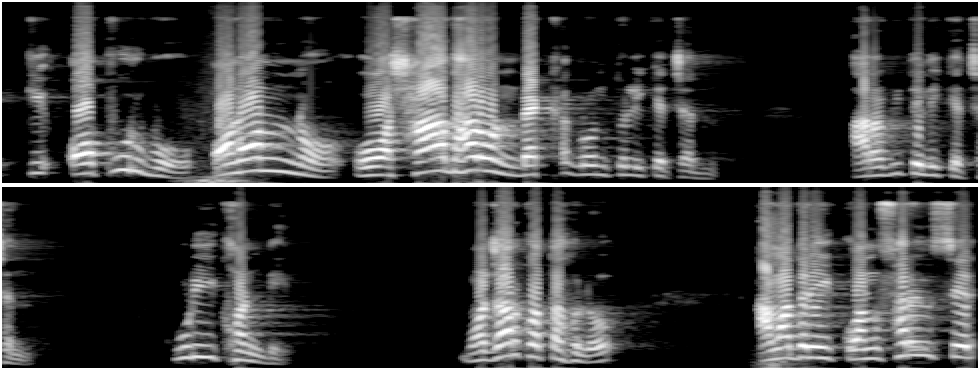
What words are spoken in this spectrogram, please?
একটি অপূর্ব, অনন্য ও অসাধারণ ব্যাখ্যা গ্রন্থ লিখেছেন। আরবিতে লিখেছেন, কুড়ি খণ্ডে। মজার কথা হলো, আমাদের এই কনফারেন্সের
